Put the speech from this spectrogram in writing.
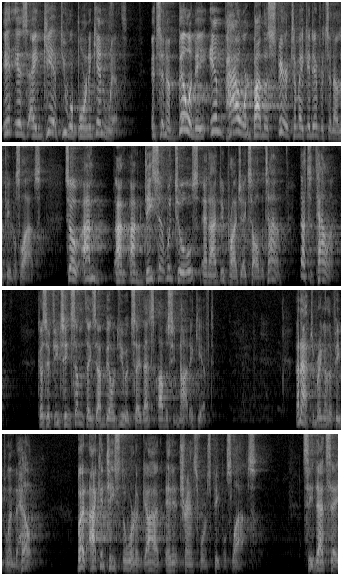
it is a gift you were born again with. It's an ability empowered by the Spirit to make a difference in other people's lives. So I'm I'm, I'm decent with tools and I do projects all the time. That's a talent. Because if you'd seen some of the things I build, you would say that's obviously not a gift. And I have to bring other people in to help. But I can teach the Word of God and it transforms people's lives. See, that's a,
